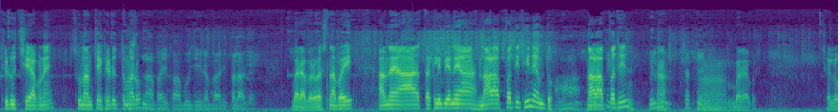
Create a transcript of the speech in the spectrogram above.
ખેડૂત છે આપણે. શું નામ છે ખેડૂત તમારું? ના ભાઈ બાબુજી રબારી પલાદર બરાબર વસનાભાઈ. આમને આ તકલીફ એને આ નાળ આપવાથી થઈ ને એમ તો? નાળ આપવાથી ને? બરાબર. ચલો.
